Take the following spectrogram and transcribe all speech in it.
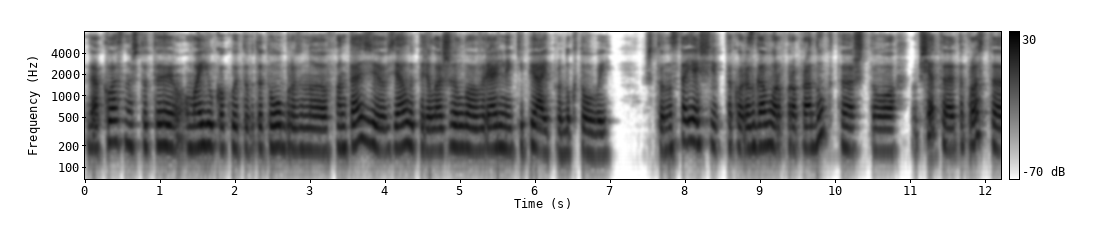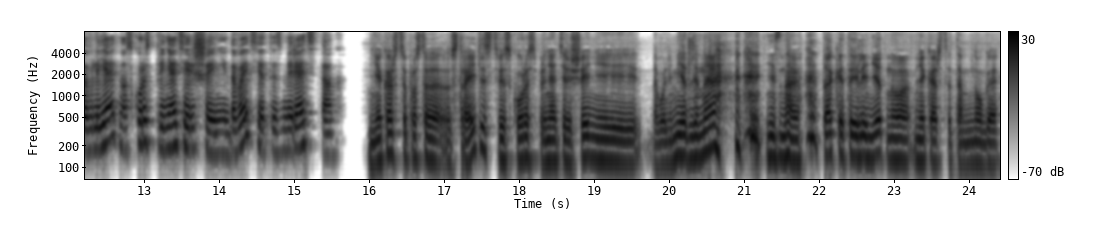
Да, классно, что ты мою какую-то вот эту образную фантазию взял и переложил в реальный KPI продуктовый. Что настоящий такой разговор про продукт, что вообще-то это просто влияет на скорость принятия решений. Давайте это измерять так. Мне кажется, просто в строительстве скорость принятия решений довольно медленная. Не знаю, так это или нет, но мне кажется, там много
